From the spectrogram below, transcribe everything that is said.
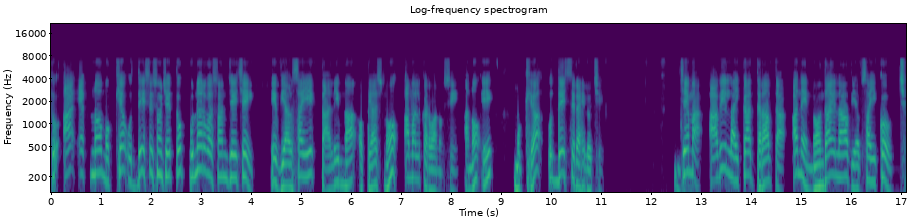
તો આ એક્ટનો મુખ્ય ઉદ્દેશ શું છે? તો પુનર્વસન જે છે, એ વ્યવસાયિક તાલીમના અભ્યાસનો અમલ કરવાનો છે. આનો એક મુખ્ય ઉદ્દેશ રહેલો છે. જેમાં આવી લાયકાત ધરાવતા અને નોંધાયેલા વ્યવસાયિકો જ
